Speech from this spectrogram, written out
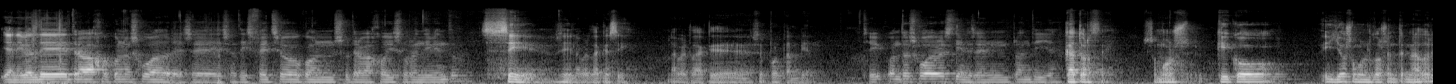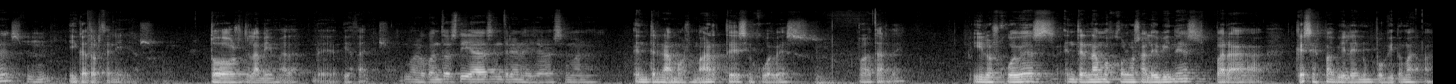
Y a nivel de trabajo con los jugadores, eh, ¿satisfecho con su trabajo y su rendimiento? Sí, sí, la verdad que sí. La verdad que se portan bien. ¿Sí? ¿Cuántos jugadores tienes en plantilla? 14. Somos Kiko y yo somos los dos entrenadores Ujú. y 14 niños. Todos de la misma edad, de 10 años. Bueno, ¿cuántos días entrenáis a la semana? Entrenamos martes y jueves por la tarde. Y los jueves entrenamos con los alevines para que se espabilen un poquito más. ¿va?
